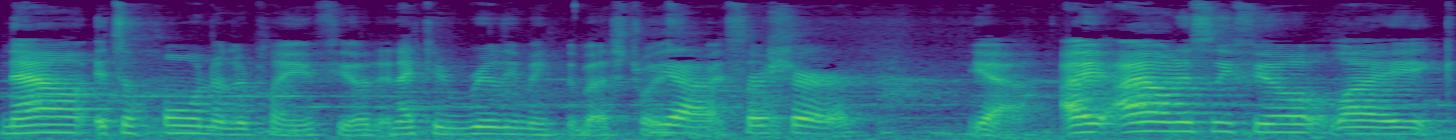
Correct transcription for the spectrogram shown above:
now it's a whole nother playing field, and I can really make the best choice yeah, for myself. for sure. Yeah, I I honestly feel like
